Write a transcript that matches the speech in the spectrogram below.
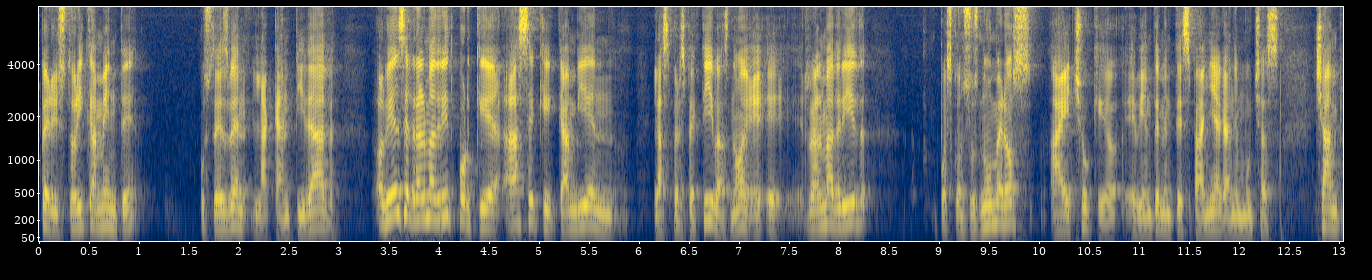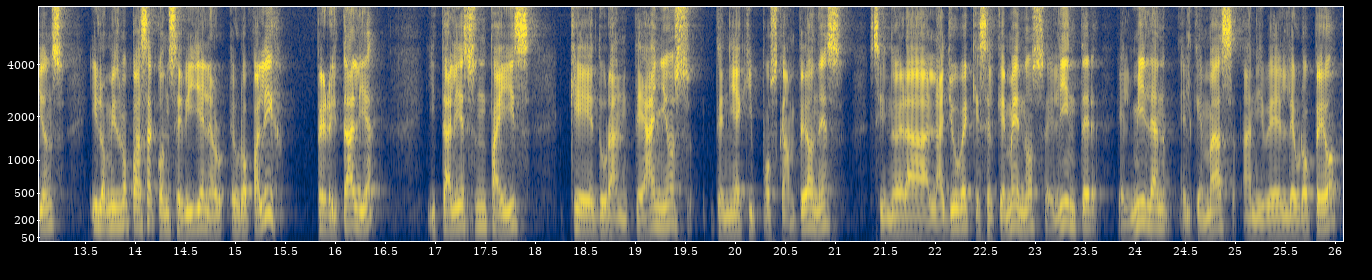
pero históricamente, ustedes ven la cantidad. Olvídense el Real Madrid porque hace que cambien las perspectivas, ¿no? Eh, eh, Real Madrid, pues con sus números, ha hecho que evidentemente España gane muchas Champions y lo mismo pasa con Sevilla en la Europa League. Pero Italia, Italia es un país que durante años tenía equipos campeones, si no era la Juve, que es el que menos, el Inter, el Milan, el que más a nivel europeo,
